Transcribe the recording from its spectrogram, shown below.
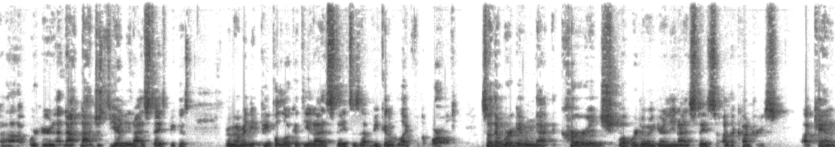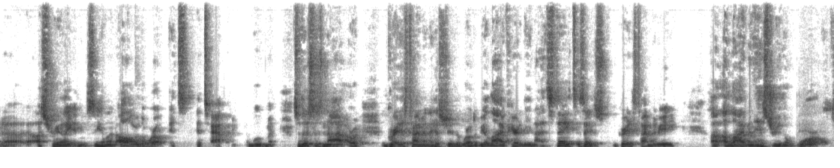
uh, we're hearing that. Not not just here in the United States, because remember, the people look at the United States as that beacon of light for the world. So that we're giving that courage, what we're doing here in the United States, to other countries uh, Canada, Australia, New Zealand, all over the world. It's it's happening, the movement. So this is not our greatest time in the history of the world to be alive here in the United States. This is the greatest time to be uh, alive in the history of the world.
